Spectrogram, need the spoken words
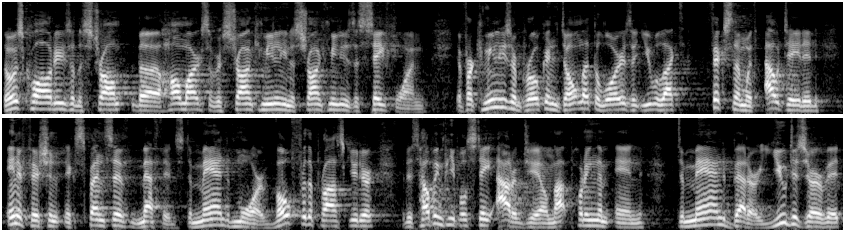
Those qualities are the, strong, the hallmarks of a strong community, and a strong community is a safe one. If our communities are broken, don't let the lawyers that you elect fix them with outdated, inefficient, expensive methods. Demand more. Vote for the prosecutor that is helping people stay out of jail, not putting them in. Demand better. You deserve it.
